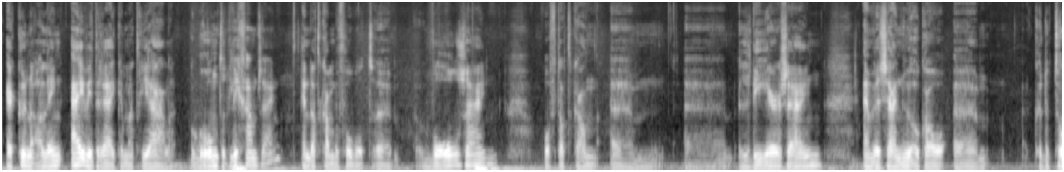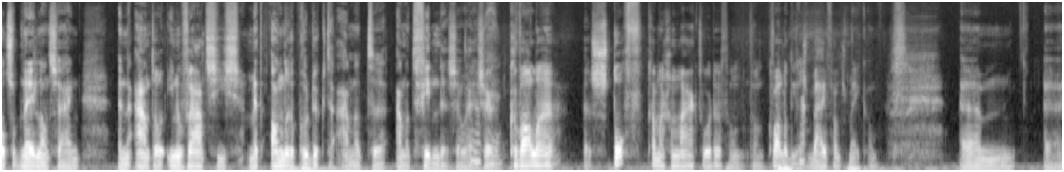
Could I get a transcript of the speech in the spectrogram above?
er kunnen alleen eiwitrijke materialen rond het lichaam zijn. En dat kan bijvoorbeeld uh, wol zijn, of dat kan um, uh, leer zijn. En we zijn nu ook al, um, kunnen trots op Nederland zijn, een aantal innovaties met andere producten aan het, eh, aan het vinden. Zo is er Oké. kwallen, eh, stof kan er gemaakt worden van, van kwallen die als bijvangst meekomen. Ehm, eh,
